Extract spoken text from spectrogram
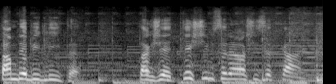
tam, kde bydlíte. Takže těším se na další setkání.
